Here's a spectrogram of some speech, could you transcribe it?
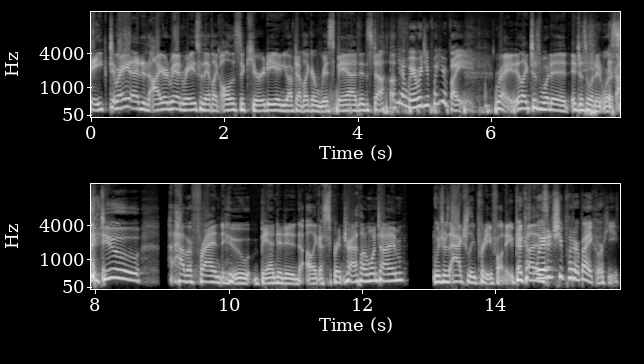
faked, right? At an Ironman race where they have, like, all the security and you have to have, like, a wristband and stuff. Yeah, where would you put your bike? Right. It like just wouldn't it just wouldn't work. I do have a friend who bandited uh, like a sprint triathlon one time, which was actually pretty funny because where did she put her bike or he?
